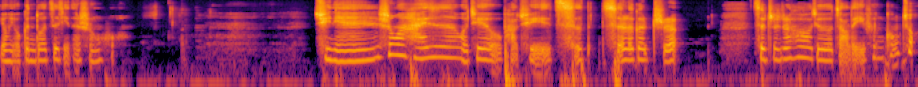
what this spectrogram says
拥有更多自己的生活。去年生完孩子，我就跑去辞辞了个职，辞职之后就找了一份工作，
